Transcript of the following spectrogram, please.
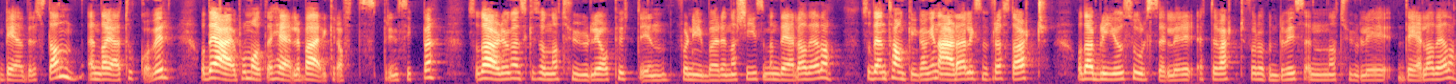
bedre stand enn da jeg tok over. Og det er jo på en måte hele bærekraftsprinsippet. Så da er det jo ganske sånn naturlig å putte inn fornybar energi som en del av det, da. Så den tankegangen er der liksom fra start. Og da blir jo solceller etter hvert forhåpentligvis en naturlig del av det, da.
